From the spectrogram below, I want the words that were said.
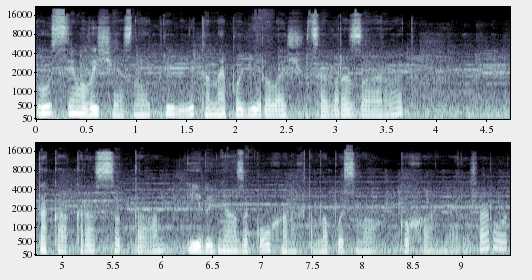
Усім величезний привіт. Не повірила, що це в резервет. Така красота. І до Дня закоханих там написано кохання резервет.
